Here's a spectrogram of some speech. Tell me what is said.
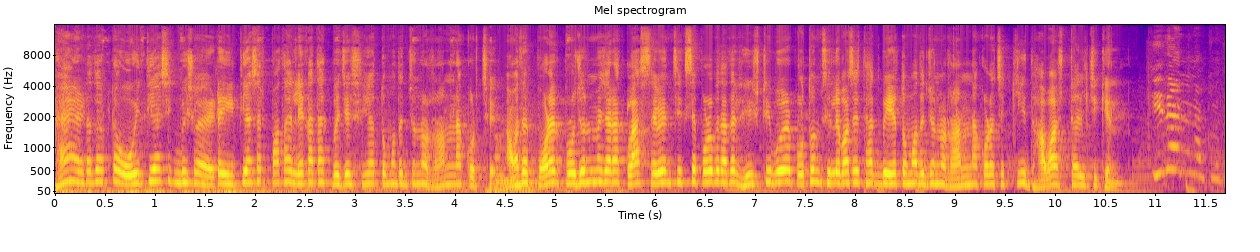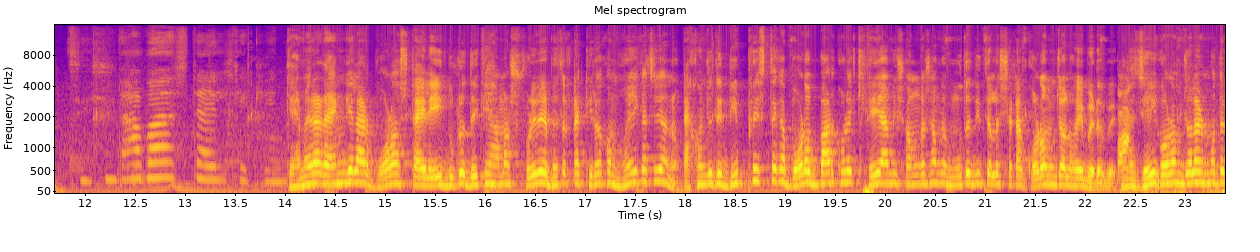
হ্যাঁ এটা তো একটা ঐতিহাসিক বিষয় এটা ইতিহাসের পাতায় লেখা থাকবে যে সে তোমাদের জন্য রান্না করছে। আমাদের পরের প্রজন্মে যারা ক্লাস সেভেন সিক্সে পড়বে তাদের হিস্ট্রি বইয়ের প্রথম সিলেবাসে থাকবে এ তোমাদের জন্য রান্না করেছে কি ধাবা স্টাইল চিকেন কি রান্না ধাবা স্টাইল চিকেন ক্যামেরার অ্যাঙ্গেল আর বড় স্টাইল এই দুটো দেখে আমার শরীরের ভেতরটা কীরকম হয়ে গেছে জানো? এখন যদি ডিপ ফ্রিজ থেকে বরফ বার করে খেয়ে আমি সঙ্গে সঙ্গে মুতে দিতে হলে সেটা গরম জল হয়ে বেরোবে। মানে যেই গরম জলের মধ্যে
